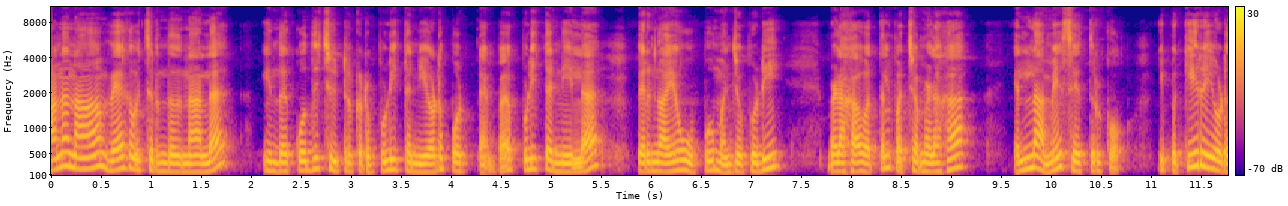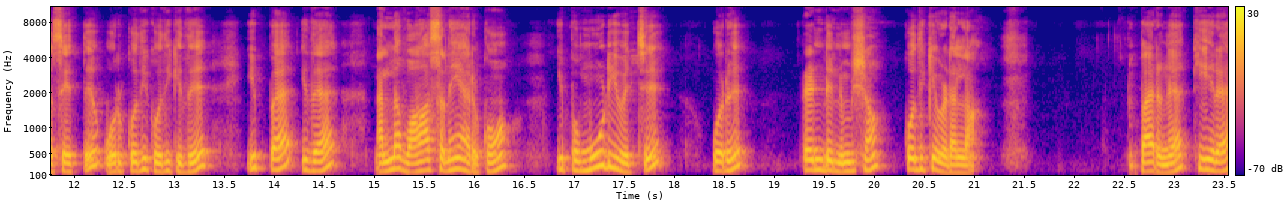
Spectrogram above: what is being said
ஆனால் நான் வேக வச்சுருந்ததுனால இந்த கொதிச்சுக்கிட்டு இருக்கிற புளி தண்ணியோடு போட்டேன். இப்போ புளி தண்ணியில் பெருங்காயம் உப்பு மஞ்சப்பொடி மிளகா வத்தல் பச்சை மிளகா எல்லாமே சேர்த்துருக்கோம். இப்போ கீரையோடு சேர்த்து ஒரு கொதி கொதிக்குது. இப்போ இதை நல்ல வாசனையாக இருக்கும். இப்போ மூடி வச்சு ஒரு ரெண்டு நிமிஷம் கொதிக்க விடலாம். பாருங்கள் கீரை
